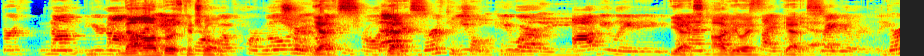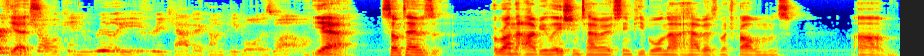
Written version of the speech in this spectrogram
birth non you're not, Not on, on birth any control. form of hormonal True. birth Yes. control. That Yes. birth control you, can you are really ovulating Yes, and ovulating, cycle yes. regularly. birth Yes. control can really wreak havoc on people as well. Yeah. Sometimes around the ovulation time, I've seen people not have as much problems, um,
